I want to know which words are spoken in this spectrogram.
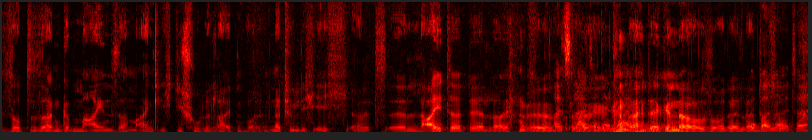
sozusagen gemeinsam eigentlich die Schule leiten wollen. Natürlich ich als äh, Leiter der Lei äh, Als Leiter der äh, genau so der Leitungs- Oberleiter.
